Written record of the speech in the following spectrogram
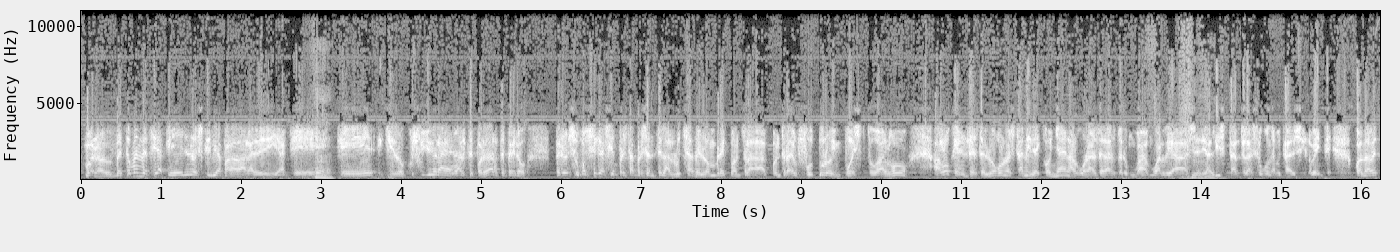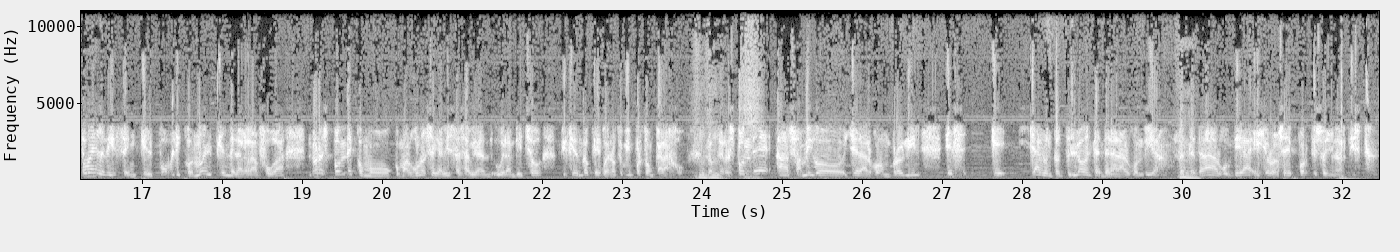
Bueno, Beethoven decía que él no escribía para la galería, que, que, que lo suyo era el arte por el arte, pero, pero en su música siempre está presente la lucha del hombre contra, contra el futuro impuesto, algo, algo que desde luego no está ni de coña en algunas de las vanguardias serialistas de la segunda mitad del siglo XX. Cuando a Beethoven le dicen que el público no entiende la gran fuga, no responde como, como algunos serialistas habían, hubieran dicho, diciendo que bueno, que me importa un carajo. Lo que responde a su amigo Gerard von Breuning es que ya lo, lo entenderán algún día. Lo entenderán algún día y yo lo sé porque soy un artista.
